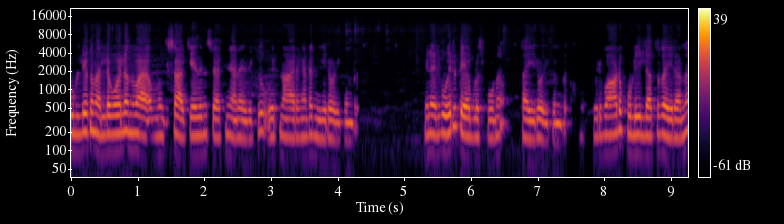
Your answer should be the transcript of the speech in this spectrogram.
ഉള്ളിയൊക്കെ നല്ലപോലെ ഒന്ന് മിക്സ് ആക്കിയതിന് ശേഷം ഞാൻ അതിലേക്ക് ഒരു നാരങ്ങന്റെ നീര് ഒഴിക്കുന്നുണ്ട്. പിന്നെ അതിലേക്ക് ഒരു ടേബിൾ സ്പൂണ് തൈര് ഒഴിക്കുന്നുണ്ട്. ഒരുപാട് പുളിയില്ലാത്ത തൈരാണ്.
